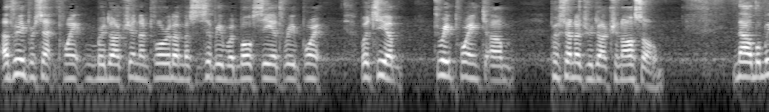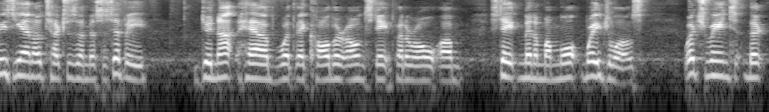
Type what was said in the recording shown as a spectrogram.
a three percent point reduction, and Florida and Mississippi would both see a three point would see a three point um, percentage reduction also. Now, Louisiana, Texas, and Mississippi do not have what they call their own state federal um, state minimum wage laws, which means that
